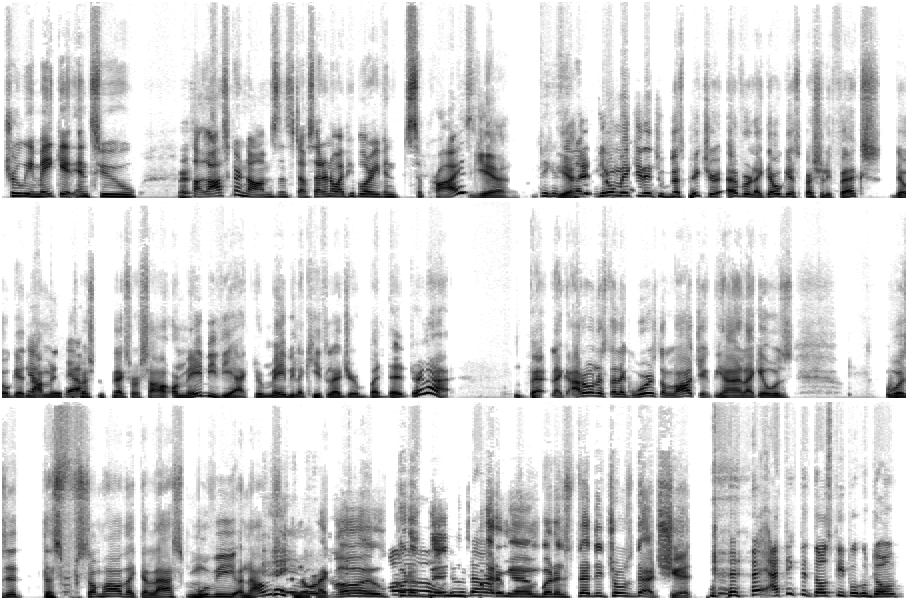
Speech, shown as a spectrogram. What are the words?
truly make it into Right. like, Oscar noms and stuff. So I don't know why people are even surprised. Yeah. because Yeah. they're like, They, they don't make it into Best Picture ever. Like they'll get special effects. They'll get Yeah. nominated Yeah. for special effects or sound, or maybe the actor, maybe like Heath Ledger, but they, they're not. But like I don't understand. Like where's the logic behind? Like it was, was it the, somehow like the last movie announced? And they were like, oh, it could have Oh, been no. Spider Man, but instead they chose that shit. I think that those people who don't,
